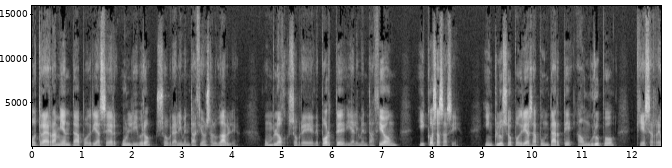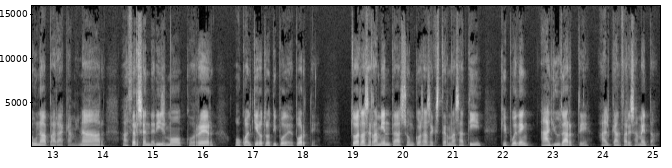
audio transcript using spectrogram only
Otra herramienta podría ser un libro sobre alimentación saludable, un blog sobre deporte y alimentación y cosas así. Incluso podrías apuntarte a un grupo que se reúna para caminar, hacer senderismo, correr o cualquier otro tipo de deporte. Todas las herramientas son cosas externas a ti que pueden ayudarte a alcanzar esa meta.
